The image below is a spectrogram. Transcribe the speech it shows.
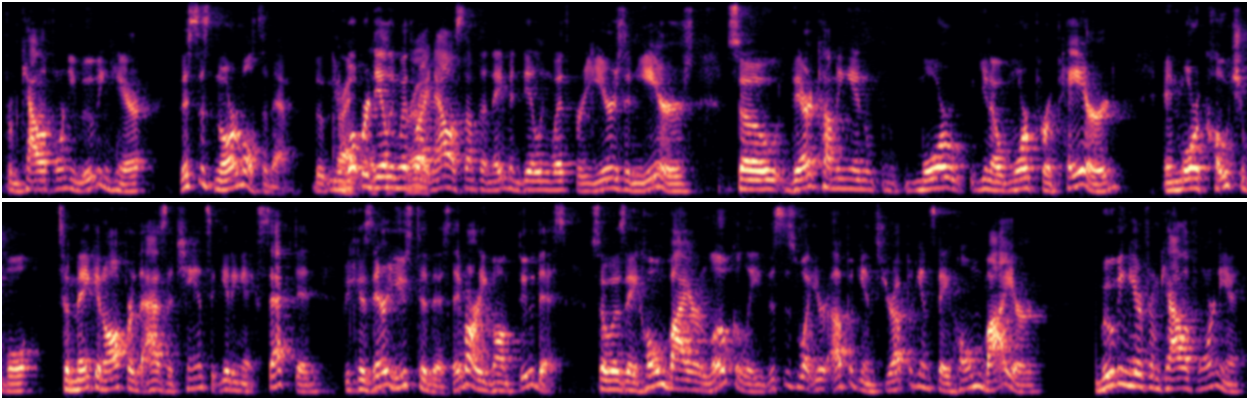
from california moving here this is normal to them. The, right. What we're dealing with right. right now is something they've been dealing with for years and years. So they're coming in more, you know, more prepared and more coachable to make an offer that has a chance at getting accepted because they're used to this. They've already gone through this. So as a home buyer locally, this is what you're up against. You're up against a home buyer moving here from California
